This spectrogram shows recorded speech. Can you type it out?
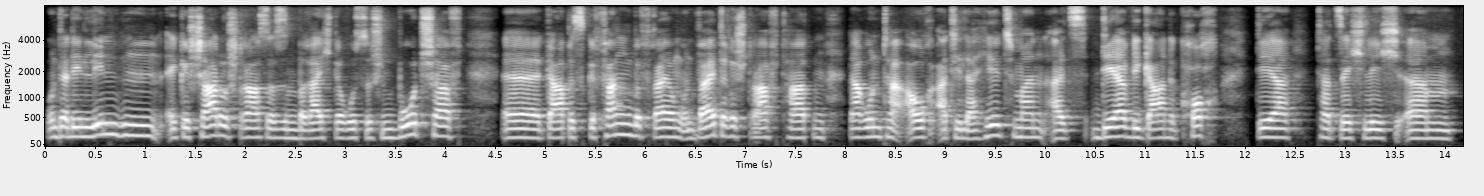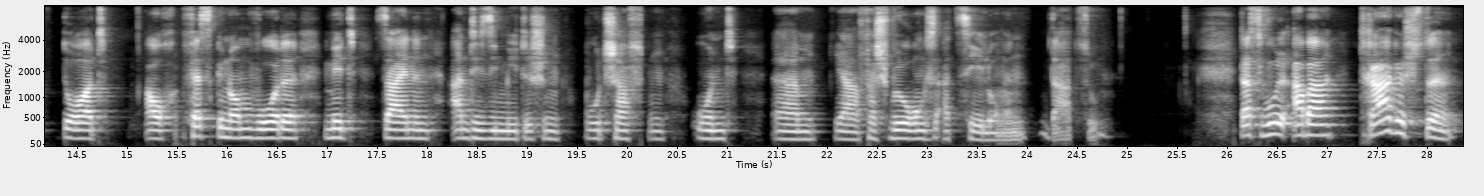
unter den Linden, Ecke Schadowstraße, das ist im Bereich der russischen Botschaft, äh, gab es Gefangenenbefreiung und weitere Straftaten, darunter auch Attila Hildmann als der vegane Koch, der tatsächlich ähm, dort auch festgenommen wurde mit seinen antisemitischen Botschaften und ähm, ja, Verschwörungserzählungen dazu. Das wohl aber tragischste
